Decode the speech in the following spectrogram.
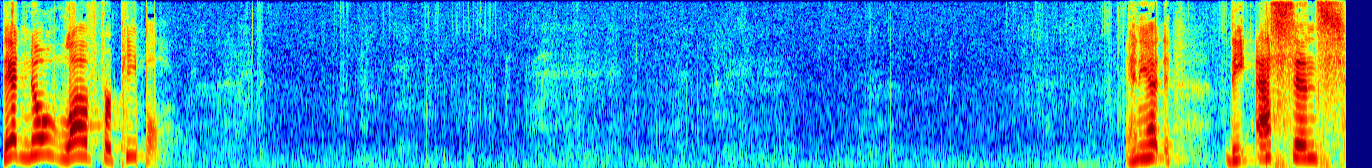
They had no love for people. And yet, the essence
